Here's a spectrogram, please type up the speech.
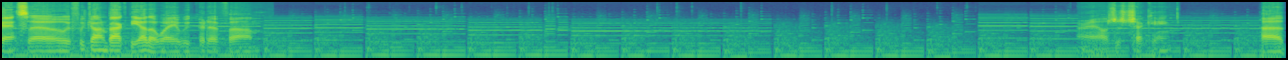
Okay, so if we'd gone back the other way, we could have, um... Alright, I was just checking. Uh,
